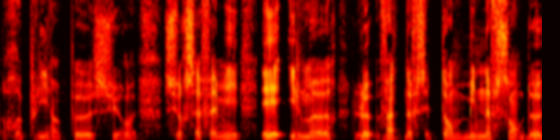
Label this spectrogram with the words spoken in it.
replie un peu sur, sur sa famille, et il meurt le 29 septembre 1902,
